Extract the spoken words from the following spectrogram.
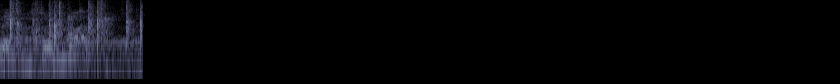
Thank you so much.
